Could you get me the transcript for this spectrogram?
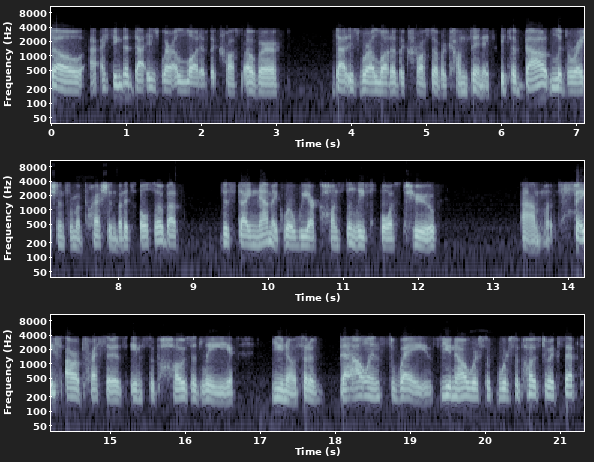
So I think that that is where a lot of the crossover that is where a lot of the crossover comes in. It's, it's about liberation from oppression, but it's also about this dynamic where we are constantly forced to um, face our oppressors in supposedly, you know, sort of balanced ways. You know, we're we're supposed to accept.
